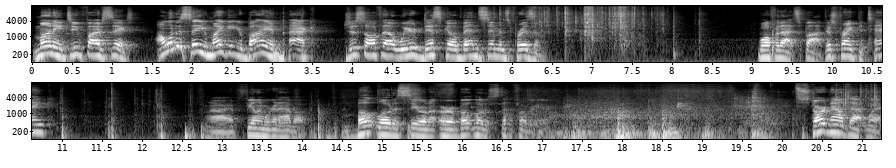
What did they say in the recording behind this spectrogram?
money two five six. I want to say you might get your buy-in back just off that weird disco Ben Simmons prizm. Well, for that spot. There's Frank the Tank. All right, I have a feeling we're gonna have a boatload of cereal or a boatload of stuff over here. Starting out that way.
